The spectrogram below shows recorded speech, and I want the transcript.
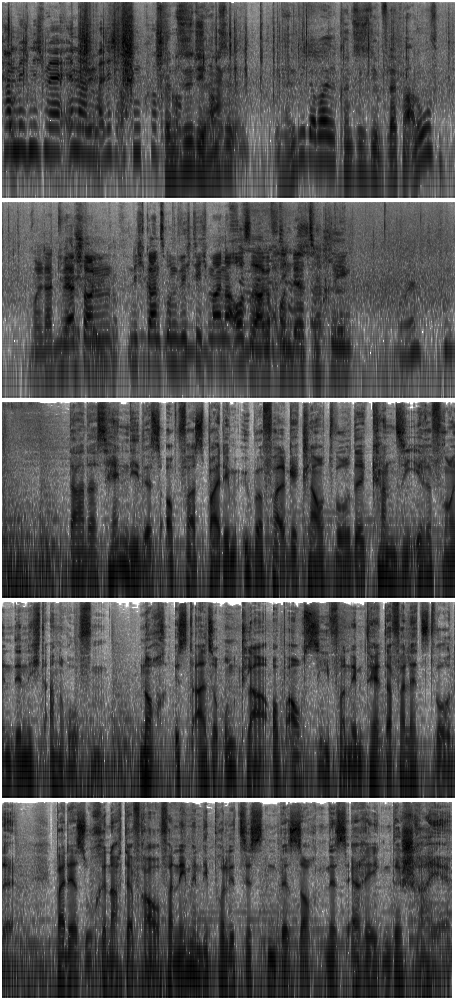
kann mich nicht mehr erinnern, weil ich auf dem Kopf Können Sie die, haben Sie ein Handy dabei? Können Sie sie vielleicht mal anrufen? Weil das wäre schon nicht ganz unwichtig, meine Aussage von der zu kriegen. Da das Handy des Opfers bei dem Überfall geklaut wurde, kann sie ihre Freundin nicht anrufen. Noch ist also unklar, ob auch sie von dem Täter verletzt wurde. Bei der Suche nach der Frau vernehmen die Polizisten besorgniserregende Schreie.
